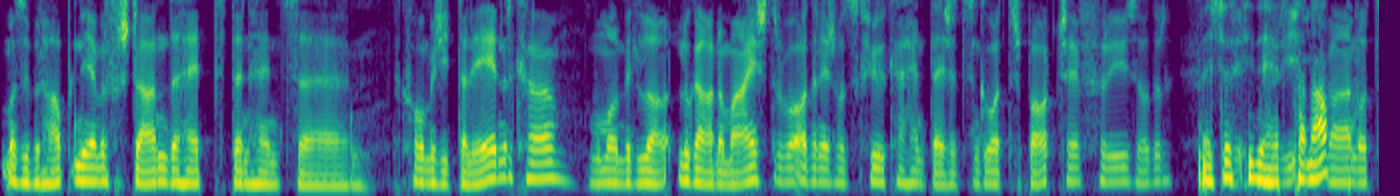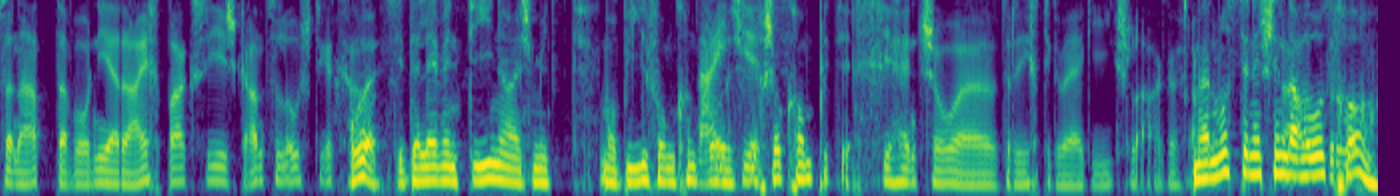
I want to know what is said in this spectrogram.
Was überhaupt niemand verstanden hat. Dann haben sie, äh, komische Italiener gehabt, wo mal mit Lu- Lugano Meister geworden ist, wo das Gefühl hatten, der ist jetzt ein guter Sportchef für uns, oder? Weißt du, das der Herr Zanatta? Ivano Zanatta, der nie erreichbar war, ist ganz ein lustiger Gut, Chaos. der Leventina ist mit Mobilfunk und so, Nein, das ist vielleicht schon kompliziert. Die haben schon äh, den richtigen Weg eingeschlagen. Wer muss denn jetzt in Davos kommen?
